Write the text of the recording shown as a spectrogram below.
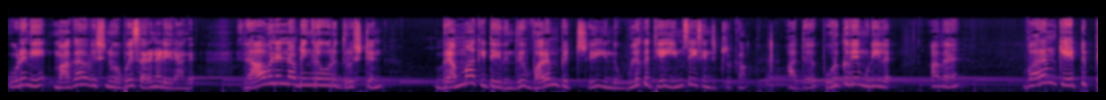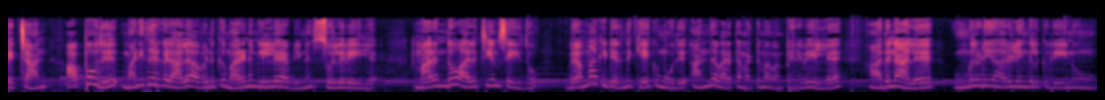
உடனே மகாவிஷ்ணுவை போய் சரணடைகிறாங்க ராவணன் அப்படிங்கிற ஒரு துருஷ்டன் பிரம்மா கிட்ட இருந்து வரம் பெற்று இந்த உலகத்தையே இம்சை செஞ்சுட்டு இருக்கான். அதை பொறுக்கவே முடியல. அவன் வரம் கேட்டு பெற்றான். அப்போது மனிதர்களால் அவனுக்கு மரணம் இல்லை அப்படின்னு சொல்லவே இல்லை. மறந்தோ அலட்சியம் செய்தோ பிரம்மா கிட்ட இருந்து கேட்கும்போது அந்த வரத்தை மட்டும் அவன் பெறவே இல்லை. அதனால உங்களுடைய அருள் எங்களுக்கு வேணும்.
